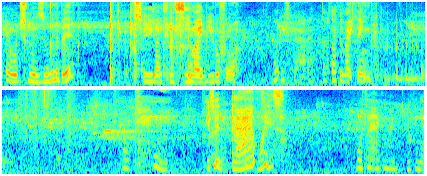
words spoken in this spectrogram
Okay, we're just gonna zoom in a bit so you guys can see my beautiful What is that? That's not the right thing. Okay. Is it that? What is... What the heck am I looking at?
